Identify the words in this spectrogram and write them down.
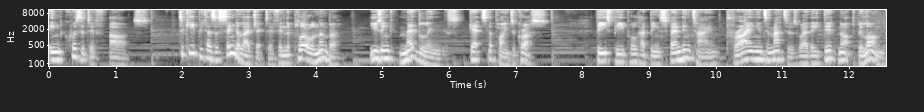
inquisitive arts. To keep it as a single adjective in the plural number, using meddlings gets the point across. These people had been spending time prying into matters where they did not belong.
